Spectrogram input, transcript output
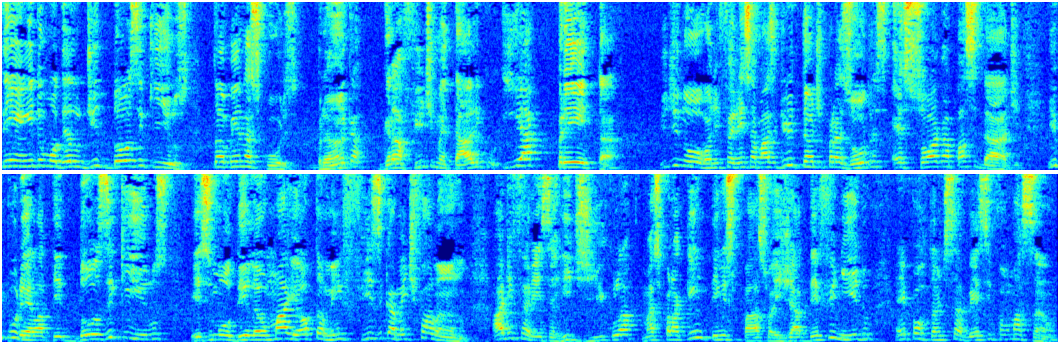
tem ainda o modelo de 12 quilos, também nas cores branca, grafite metálico e a preta. E de novo, a diferença mais gritante para as outras é só a capacidade. E por ela ter 12 quilos, esse modelo é o maior também fisicamente falando. A diferença é ridícula, mas para quem tem o espaço aí já definido, é importante saber essa informação.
